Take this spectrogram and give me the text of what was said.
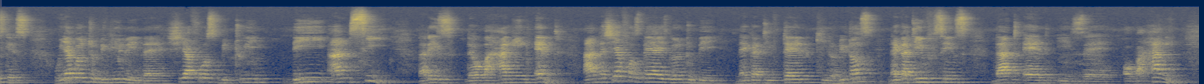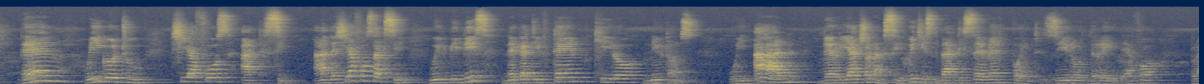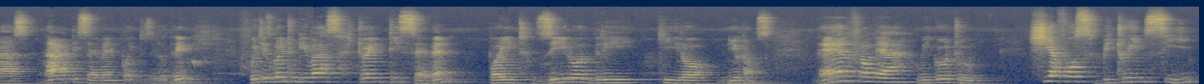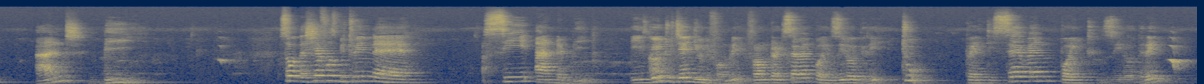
this case, we are going to begin with the shear force between D and C, that is the overhanging end. And the shear force there is going to be negative 10 kilonewtons, negative since that end is uh, overhanging. Then we go to shear force at C. And the shear force at C will be this negative 10 kilonewtons. We add the reaction at C, which is 37.03. Therefore, plus 37.03, which is going to give us 27.03 kilonewtons. Then from there, we go to shear force between C and B. So the shear force between uh, C and B is going to change uniformly from 27.03 to 27.03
